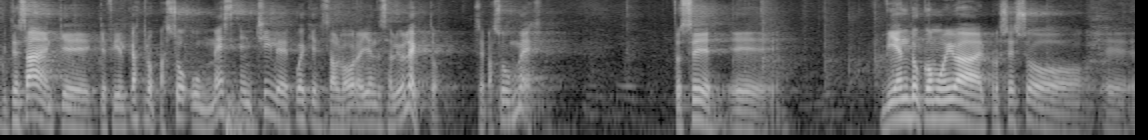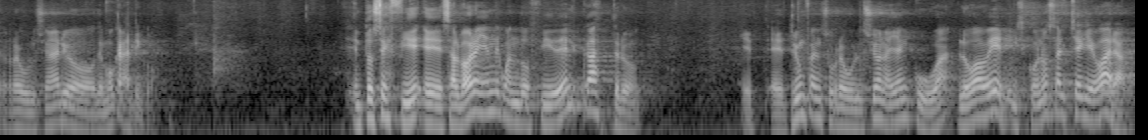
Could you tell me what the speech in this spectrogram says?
porque ustedes saben que, Fidel Castro pasó un mes en Chile después que Salvador Allende salió electo. Se pasó un mes. Entonces, eh, viendo cómo iba el proceso eh, revolucionario democrático. Entonces, eh, Salvador Allende, cuando Fidel Castro triunfa en su revolución allá en Cuba, lo va a ver y conoce al Che Guevara.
